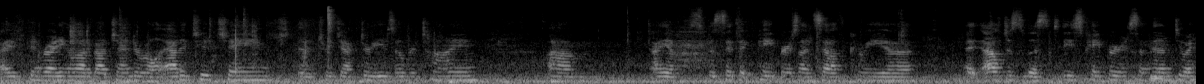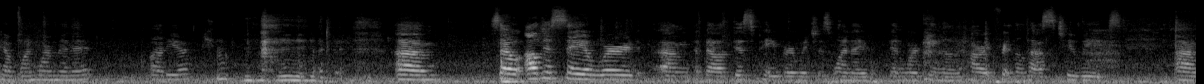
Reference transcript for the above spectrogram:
I've been writing a lot about gender role attitude change, the trajectories over time. Um, I have specific papers on South Korea. I, I'll just list these papers, and then do I have one more minute, Claudia? um, so I'll just say a word um, about this paper, which is one I've been working on hard for the last two weeks. Um,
